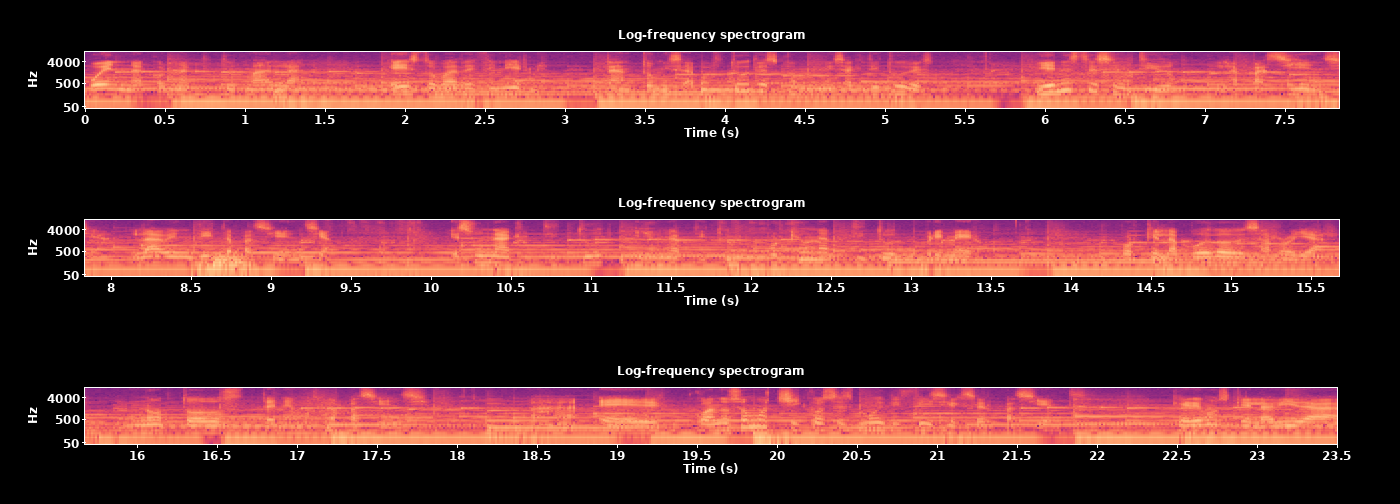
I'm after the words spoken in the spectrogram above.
buena, con una actitud mala. Esto va a definirme, tanto mis aptitudes como mis actitudes. Y en este sentido, la paciencia, la bendita paciencia, es una actitud y una aptitud. ¿Por qué una aptitud primero? Porque la puedo desarrollar. No todos tenemos la paciencia. Eh, cuando somos chicos es muy difícil ser pacientes. Queremos que la vida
